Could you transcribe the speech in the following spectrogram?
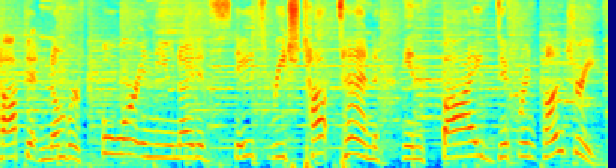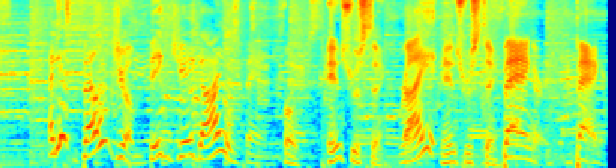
topped at number four in the United States, reached top 10 in five different countries. I guess Belgium, big J. Geils band, folks. Interesting. Right? Interesting. Banger. Banger.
